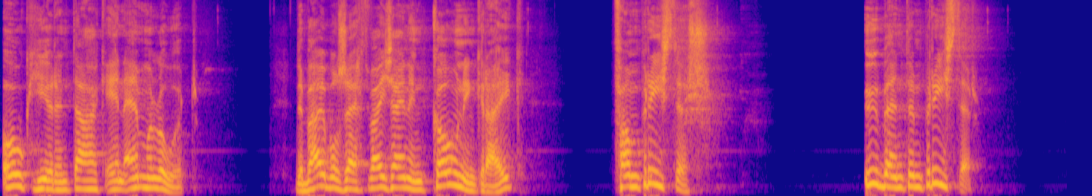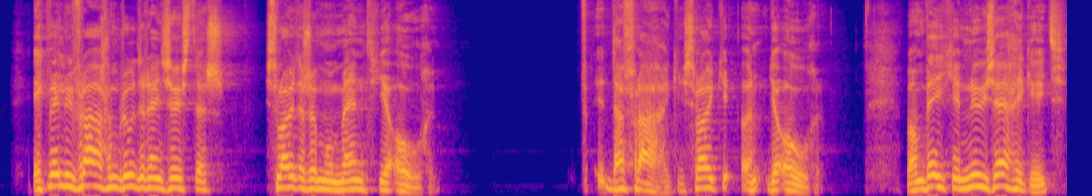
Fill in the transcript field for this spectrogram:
ook hier een taak in Emmeloord. De Bijbel zegt, wij zijn een koninkrijk van priesters. U bent een priester. Ik wil u vragen, broeder en zusters, sluit eens een moment je ogen. Dat vraag ik je, sluit je, je ogen. Want weet je, nu zeg ik iets.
